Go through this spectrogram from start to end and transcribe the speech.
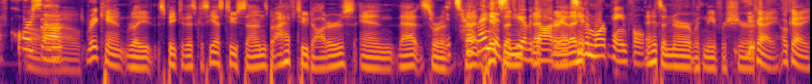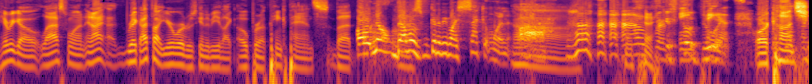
Of course Oh, not. no. Rick can't really speak to this because he has two sons, but I have two daughters, and that sort of It's that horrendous hits if you have a that- daughter. yeah, that it's hit- even more painful. It hits a nerve with me for sure. Okay, okay, here we go. Last one, and I, Rick, I thought your word was going to be like Oprah pink pants, but Oh no, that was going to be my second one. Ah, ah, For You pink pants. or conch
